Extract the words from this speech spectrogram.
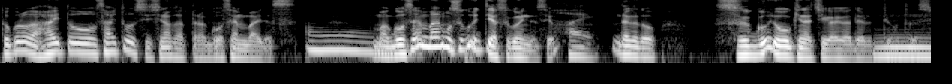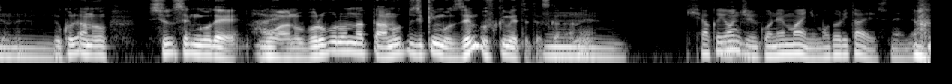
ところが配当を再投資しなかったら5000倍です。まあ5000倍もすごいって言えばすごいんですよ。はい。だけどすごい大きな違いが出るっていうことですよね。でこれあの終戦後で、はいもうあのボロボロになったあの時期も全部含めてですからね。うん145年前に戻りたいですね。でも。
